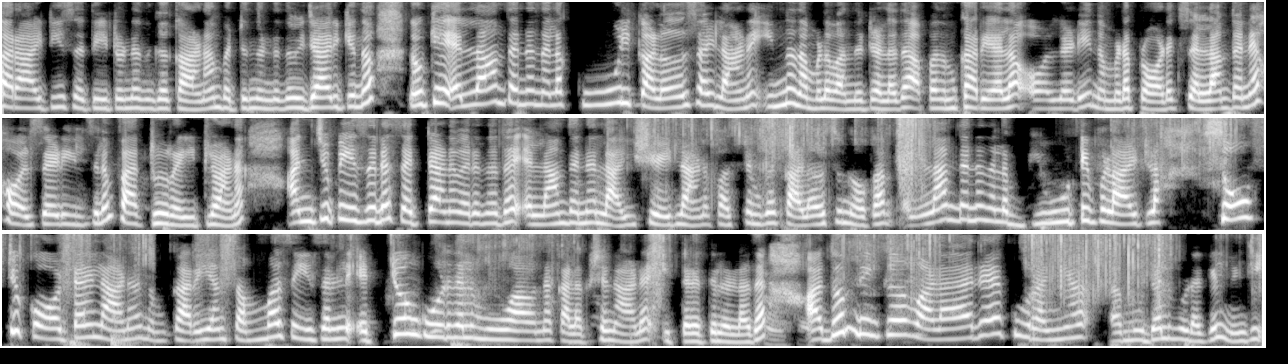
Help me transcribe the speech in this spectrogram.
വെറൈറ്റീസ് എത്തിയിട്ടുണ്ട് നിങ്ങൾക്ക് കാണാൻ പറ്റുന്നുണ്ടെന്ന് വിചാരിക്കുന്നു. നോക്കി എല്ലാം തന്നെ നല്ല കൂൾ കളേഴ്സിലാണ് ഇന്ന് നമ്മൾ വന്നിട്ടുള്ളത്. അപ്പൊ നമുക്കറിയാലോ ഓൾറെഡി നമ്മുടെ പ്രോഡക്ട്സ് എല്ലാം തന്നെ ഹോൾസെയിൽ ഡീൽസിലും ഫാക്ടറി റേറ്റിലും ആണ്. അഞ്ച് പീസിന്റെ സെറ്റ് ആണ് വരുന്നത്. എല്ലാം തന്നെ ലൈവ് ഷെയ്ഡിലാണ് ഫസ്റ്റ് നമുക്ക് കളേഴ്സ് നോക്കാം. എല്ലാം തന്നെ നല്ല ബ്യൂട്ടിഫുൾ ആയിട്ടുള്ള സോഫ്റ്റ് കോട്ടണിലാണ് നമുക്കറിയാം. സമ്മർ സീസണിൽ ഏറ്റവും കൂടുതൽ മൂവ് ആവുന്ന കളക്ഷൻ ആണ് ഇത്തരത്തിലുള്ളത്. അതും നിങ്ങൾക്ക് വളരെ കുറഞ്ഞ മുതൽ മുടക്കിൽ നിങ്ങൾക്ക്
